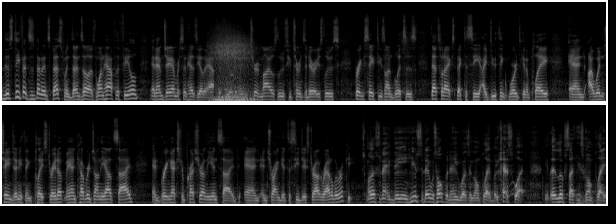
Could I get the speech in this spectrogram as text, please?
This defense has been at its best when Denzel has one half of the field and MJ Emerson has the other half of the field. And when you turn Myles loose, you turn Za'Darius loose, bring safeties on blitzes. That's what I expect to see. I do think Ward's going to play, and I wouldn't change anything. Play straight up man coverage on the outside and bring extra pressure on the inside and, and try and get to CJ Stroud rattle the rookie. Well, listen, they, Houston, they was hoping that he wasn't going to play, but guess what? It looks like he's going to play.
